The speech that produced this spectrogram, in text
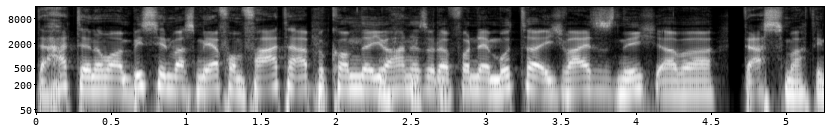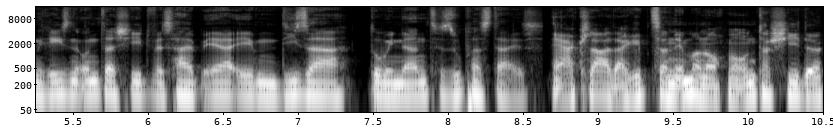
da hat der noch mal ein bisschen was mehr vom Vater abbekommen, der Johannes, oder von der Mutter. Ich weiß es nicht, aber das macht den Riesenunterschied, weshalb er eben dieser dominante Superstar ist. Ja klar, da gibt es dann immer noch mal Unterschiede.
